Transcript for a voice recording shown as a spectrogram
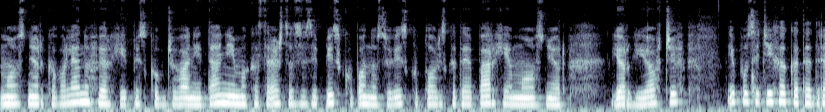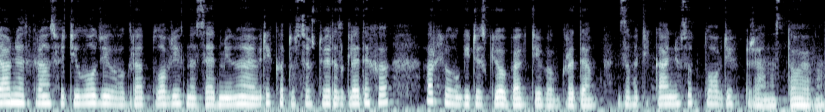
Мосньор Каваленов и архиепископ Джовани Тани имаха среща с епископа на Совиско-Пловската епархия Мосньор Георги Йовчев и посетиха катедралният храм Свети Лудвиг в град Пловдив на 7 ноември, като също и разгледаха археологически обекти в града. За Ватиканиус от Пловдив Жана Стоева.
